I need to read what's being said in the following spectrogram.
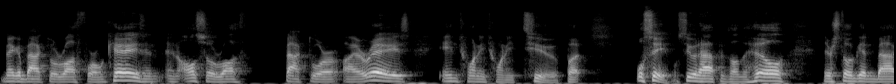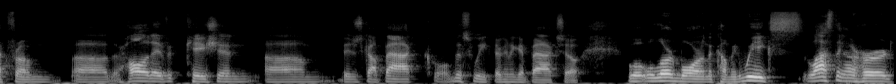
mega backdoor Roth 401ks and, and also Roth backdoor IRAs in 2022. But we'll see. We'll see what happens on the Hill. They're still getting back from uh, their holiday vacation. Um, they just got back. Well, this week they're going to get back. So we'll, we'll learn more in the coming weeks. last thing I heard,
